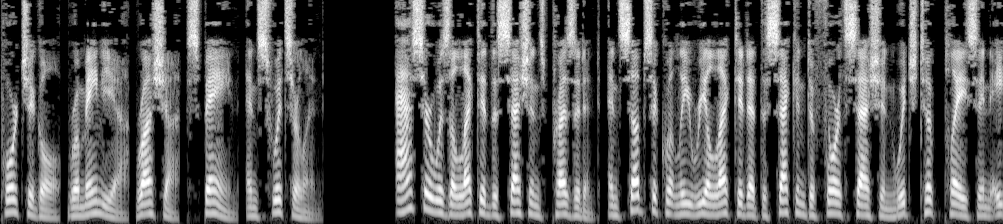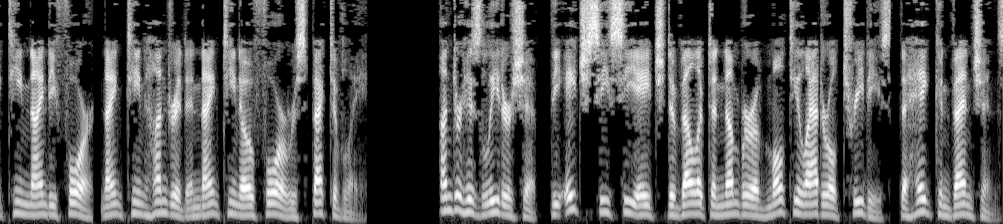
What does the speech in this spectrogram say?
Portugal, Romania, Russia, Spain, and Switzerland. Asser was elected the session's president, and subsequently re-elected at the second to fourth session which took place in 1894, 1900 and 1904 respectively. Under his leadership, the HCCH developed a number of multilateral treaties, the Hague Conventions,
